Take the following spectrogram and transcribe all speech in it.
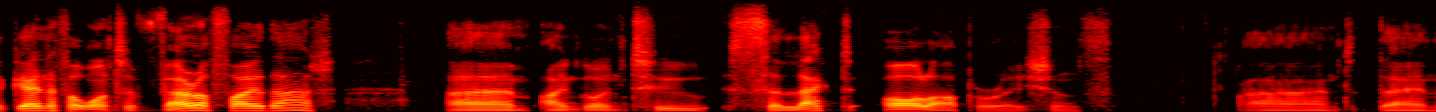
Again, if I want to verify that, um, I'm going to select all operations and then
